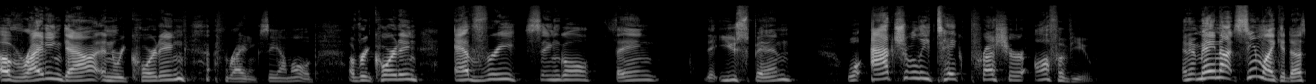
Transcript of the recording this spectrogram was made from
of writing down and recording, writing, see, I'm old, of recording every single thing that you spend will actually take pressure off of you. And it may not seem like it does,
